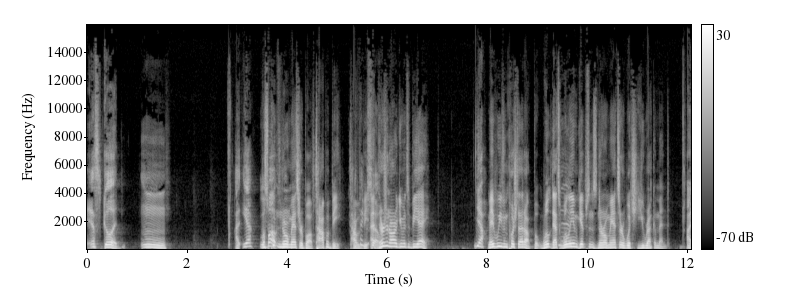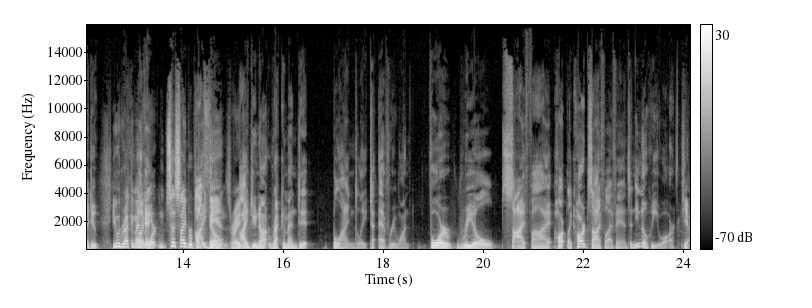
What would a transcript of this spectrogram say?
it's good. Mm. Uh, yeah, Let's above. put Neuromancer above, top of B, top of think B. so. Uh, There's an argument to be A. yeah, Maybe we even push that up. But Will, that's William Gibson's Neuromancer, which you recommend. I do. You would recommend Okay. it more to cyberpunk I fans, don't. right? I do not recommend it blindly to everyone. For real sci-fi, hard like hard sci-fi fans, and you know who you are. yeah.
